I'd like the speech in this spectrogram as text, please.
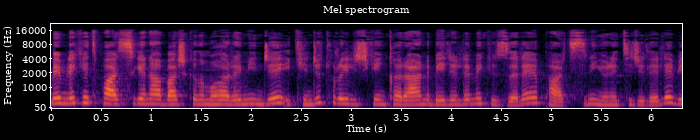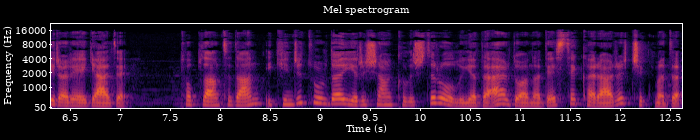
Memleket Partisi Genel Başkanı Muharrem İnce ikinci tura ilişkin kararını belirlemek üzere partisinin yöneticileriyle bir araya geldi. Toplantıdan ikinci turda yarışan Kılıçdaroğlu ya da Erdoğan'a destek kararı çıkmadı.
